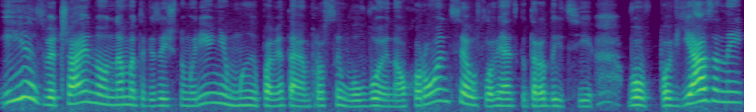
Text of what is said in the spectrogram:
І, звичайно, на метафізичному рівні ми пам'ятаємо про символ воїна-охоронця. У слов'янській традиції вовк пов'язаний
